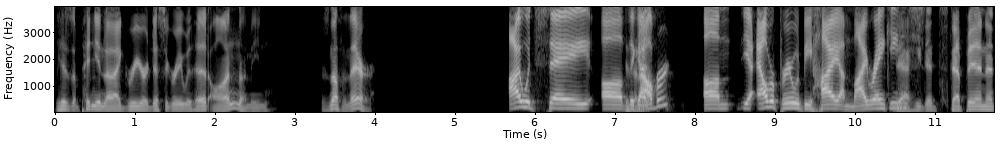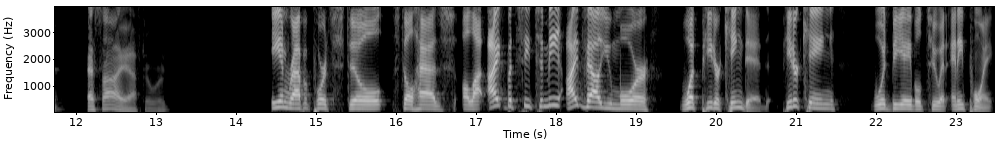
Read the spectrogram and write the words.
his opinion that I agree or disagree with it on. I mean, there's nothing there. I would say of Is the it guys. Albert? Um, yeah, Albert Breer would be high on my rankings. Yeah, he did step in at SI afterwards. Ian Rapoport still still has a lot. I but see to me, I value more what Peter King did. Peter King would be able to at any point.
